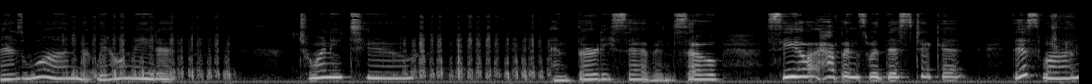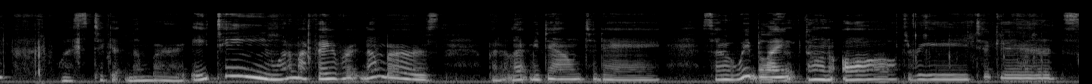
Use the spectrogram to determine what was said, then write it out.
There's one, but we don't need it. 22 and 37. So see what happens with this ticket? This one was ticket number 18, one of my favorite numbers, but it let me down today. So we blanked on all three tickets.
